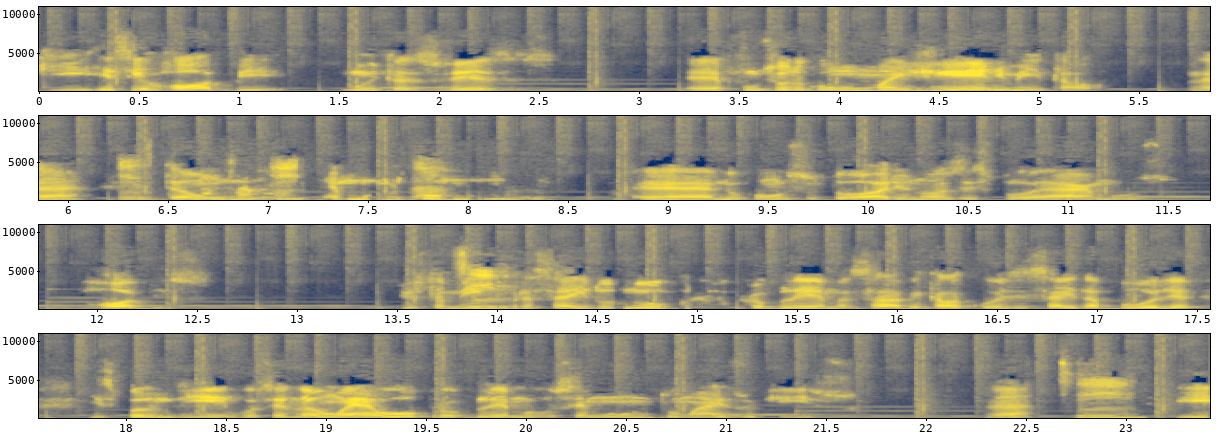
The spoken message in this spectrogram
que esse hobby muitas vezes é, funciona como uma higiene mental, né? Então é muito Exatamente. comum é, no consultório nós explorarmos hobbies, justamente para sair do núcleo do problema, sabe? Aquela coisa de sair da bolha, expandir. Você não é o problema, você é muito mais do que isso, né? Sim. E,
